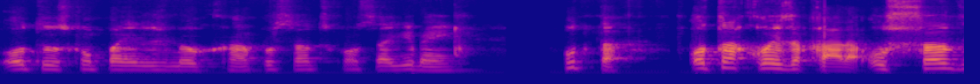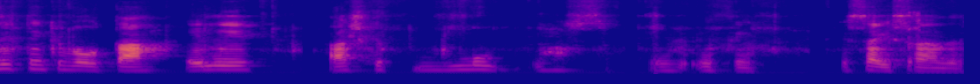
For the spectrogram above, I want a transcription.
outros companheiros de meu campo, o Santos consegue bem. Puta, outra coisa, cara, o Santos tem que voltar. Ele, acho que. Nossa, enfim. Isso aí, Sandri.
